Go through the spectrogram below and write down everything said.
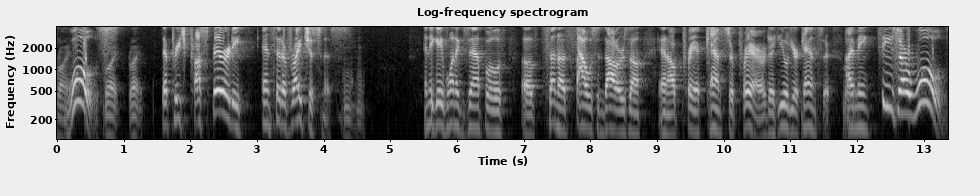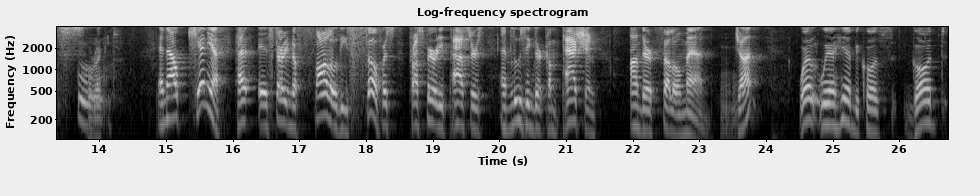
right. wolves right, right. that preach prosperity instead of righteousness. Mm-hmm. And he gave one example of, of send a thousand dollars uh, and I'll pray a cancer prayer to heal your cancer. Right. I mean, these are wolves. Mm. Correct. And now Kenya ha- is starting to follow these selfish prosperity pastors and losing their compassion on their fellow man. Mm. John? Well, we are here because God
